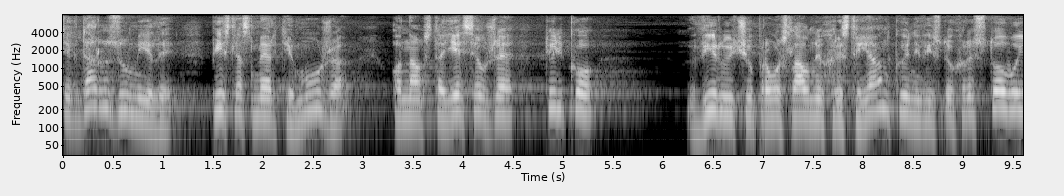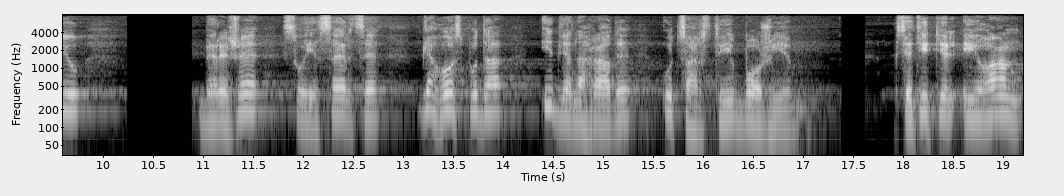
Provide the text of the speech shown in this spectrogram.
завжди розуміли, після смерті мужа вона встається вже тільки віруючою православною християнкою, невістою Христовою, береже своє серце для Господа і для награди у Царстві Божієм. Святитель Іоанн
